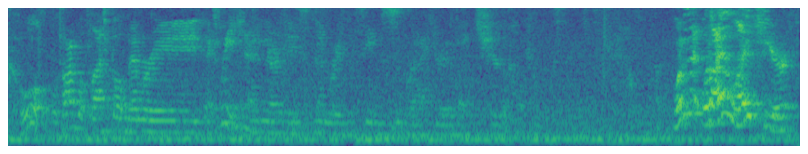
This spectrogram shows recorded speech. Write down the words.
Cool. We'll talk about flashbulb memories next week, and there are these memories that seem super accurate about shared cultural experience. What, that, what I like here,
